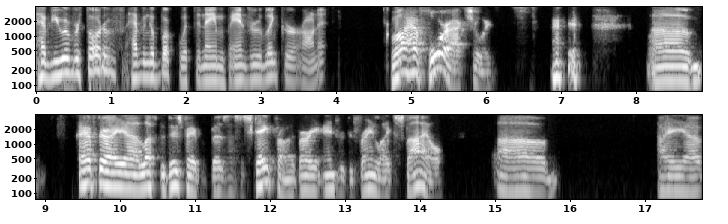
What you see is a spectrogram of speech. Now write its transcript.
Have you ever thought of having a book with the name Andrew Linker on it? Well, I have four actually. um, after I uh, left the newspaper business, escaped from a very Andrew Dufresne like style. Uh, I uh,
